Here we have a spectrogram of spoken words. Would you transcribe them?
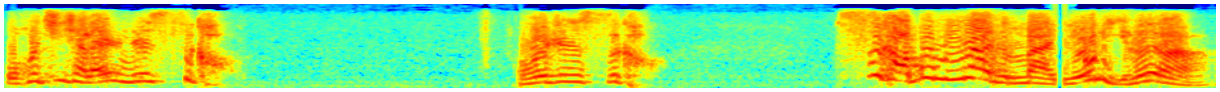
我会静下来认真思考。我会认真思考，思考不明白怎么办？有理论啊！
